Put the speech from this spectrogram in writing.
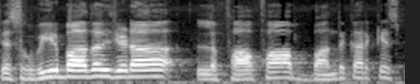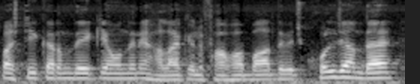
ਤੇ ਸੁਖਬੀਰ ਬਾਦਲ ਜਿਹੜਾ ਲਫਾਫਾ ਬੰਦ ਕਰਕੇ ਸਪਸ਼ਟੀਕਰਨ ਦੇ ਕੇ ਆਉਂਦੇ ਨੇ ਹਾਲਾਂਕਿ ਲਫਾਫਾ ਬਾਅਦ ਦੇ ਵਿੱਚ ਖੁੱਲ ਜਾਂਦਾ ਹੈ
